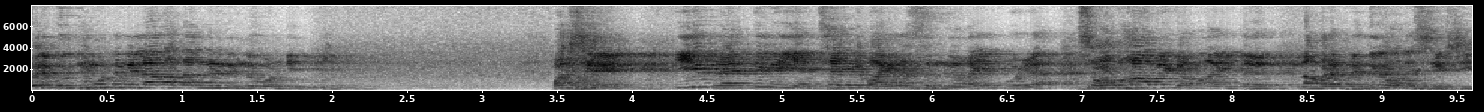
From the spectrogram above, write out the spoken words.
ഒരു ബുദ്ധിമുട്ടും ഇല്ലാതെ അത് അങ്ങനെ നിന്നുകൊണ്ടിരിക്കും. പക്ഷേ ഈ ബ്ലഡിൽ എച്ച് ഐ വി വൈറസ് നിറയുമ്പോൾ സ്വാഭാവികമായിട്ട് നമ്മുടെ പ്രതിരോധ ശേഷി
